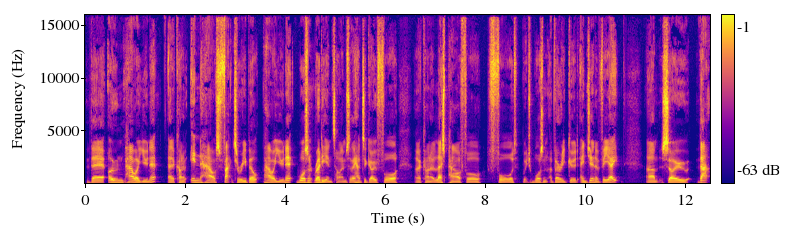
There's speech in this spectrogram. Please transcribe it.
their own power unit, a kind of in house factory built power unit. Wasn't ready in time, so they had to go for a kind of less powerful Ford, which wasn't a very good engine, a V8. Um, so that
